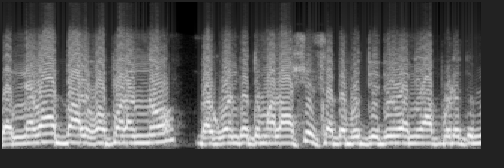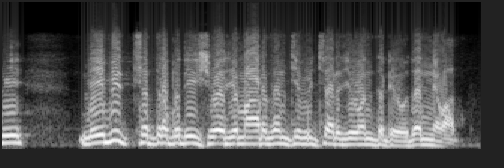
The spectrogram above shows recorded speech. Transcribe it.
धन्यवाद बालगोपाळांनो. भगवंत तुम्हाला अशीच सतबुद्धी देऊ आणि यापुढे तुम्ही नेहमीच छत्रपती शिवाजी महाराजांचे विचार जिवंत ठेवू. धन्यवाद.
